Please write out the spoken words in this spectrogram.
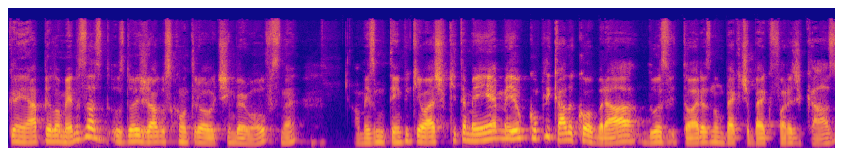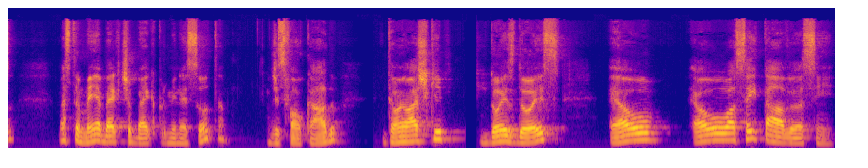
ganhar pelo menos as, os dois jogos contra o Timberwolves, né? Ao mesmo tempo que eu acho que também é meio complicado cobrar duas vitórias num back-to-back -back fora de casa, mas também é back-to-back para o Minnesota, desfalcado. Então eu acho que 2-2 é o, é o aceitável, assim.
